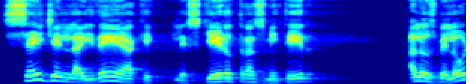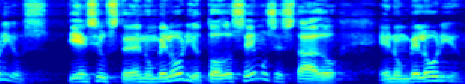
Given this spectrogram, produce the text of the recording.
sellen la idea que les quiero transmitir a los velorios. Piense usted en un velorio, todos hemos estado en un velorio.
